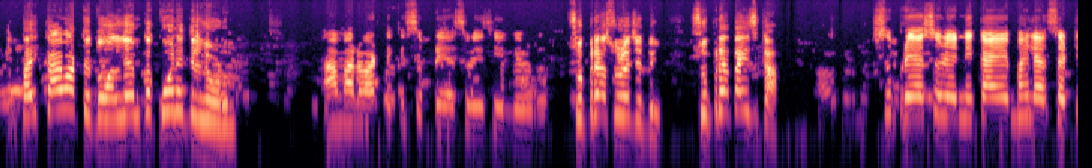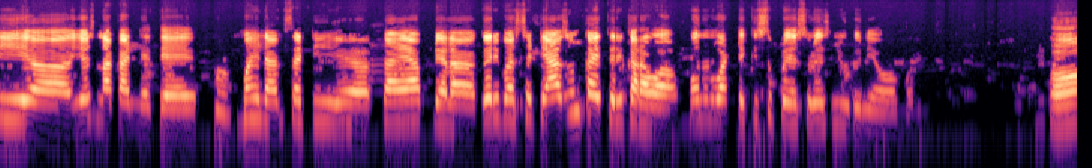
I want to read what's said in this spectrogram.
ताई काय वाटतं तुम्हाला? नेमकं कोण येतील निवडून? आम्हाला वाटतं की सुप्रिया सुळेची निवडून. सुप्रिया सुळेच येतील. सुप्रियाताईच का? सुप्रिया सुळेंनी काय महिलांसाठी अं, योजना काढल्या त्या? महिलांसाठी अं, काय आपल्याला गरिबांसाठी अजून काहीतरी करावा? म्हणून वाटतं की सुप्रिया सुळेच निवडून यावं म्हणून. अ,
